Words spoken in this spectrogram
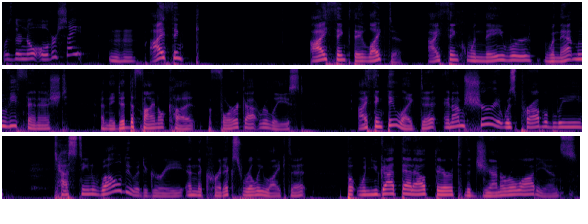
Was there no oversight? mm-hmm. I think I think they liked it. I think when they were when that movie finished and they did the final cut before it got released, I think they liked it and I'm sure it was probably testing well to a degree and the critics really liked it. But when you got that out there to the general audience,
